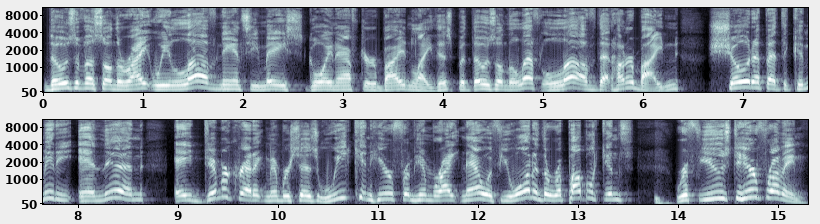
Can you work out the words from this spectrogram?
those of us on the right, we love Nancy Mace going after Biden like this, but those on the left love that Hunter Biden showed up at the committee and then a Democratic member says, We can hear from him right now if you want. And the Republicans refuse to hear from him.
